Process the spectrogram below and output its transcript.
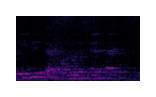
Ini 虑现在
